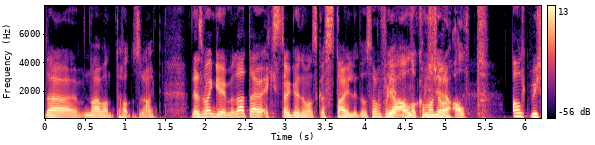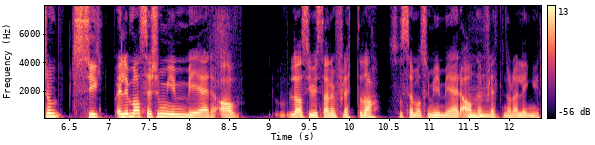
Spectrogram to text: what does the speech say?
det er, nå er jeg vant til å ha det så langt. Det som er gøy med det, er at det er jo ekstra gøy når man skal style det og sånn. Ja, nå kan man gjøre alt. alt blir så sykt Eller man ser så mye mer av La oss si hvis det er en flette, da. Så ser man så mye mer av Mm. den fletten når det er lenger.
